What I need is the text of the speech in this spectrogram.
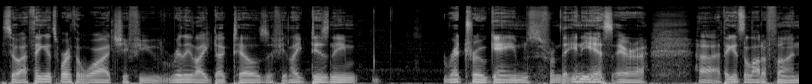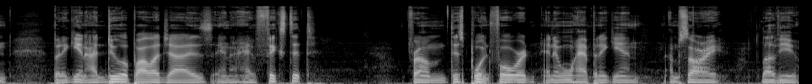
so I think it's worth a watch if you really like DuckTales, if you like Disney retro games from the NES era. Uh, I think it's a lot of fun. But again, I do apologize, and I have fixed it from this point forward, and it won't happen again. I'm sorry. Love you.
